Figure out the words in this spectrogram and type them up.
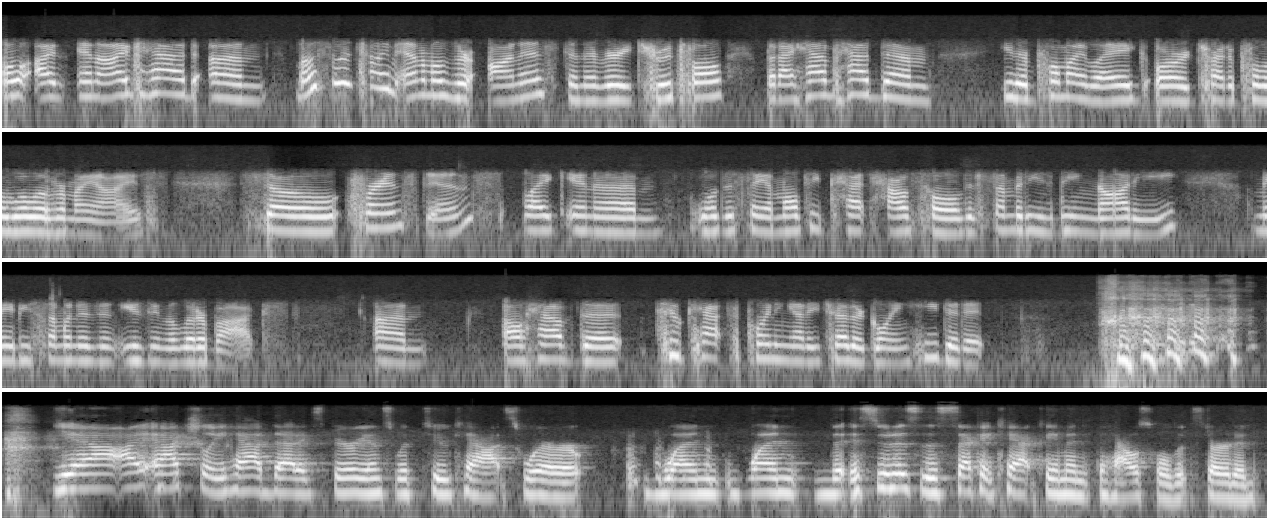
Oh, I, and I've had um, most of the time animals are honest and they're very truthful, but I have had them either pull my leg or try to pull the wool over my eyes. So, for instance, like in a we'll just say a multi-pet household, if somebody's being naughty, maybe someone isn't using the litter box, um, I'll have the two cats pointing at each other, going, "He did it." Yeah, I actually had that experience with two cats where one one the, as soon as the second cat came into the household, it started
